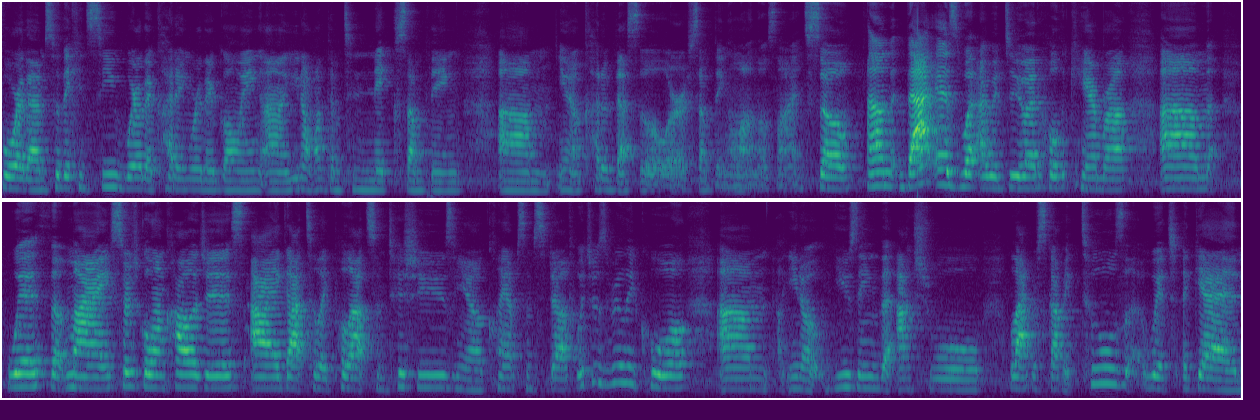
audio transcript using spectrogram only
for them so they can see where they're cutting, where they're going. Uh, you don't want them to nick something, um, you know, cut a vessel or something along those lines. So um, that is what I would do. I'd hold the camera. Um, with my surgical oncologist, I got to like pull out some tissues, you know, clamp some stuff, which was really cool. Um, you know, using the actual laparoscopic tools, which again,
